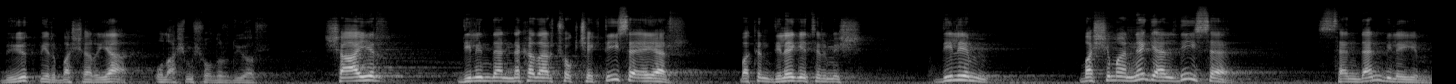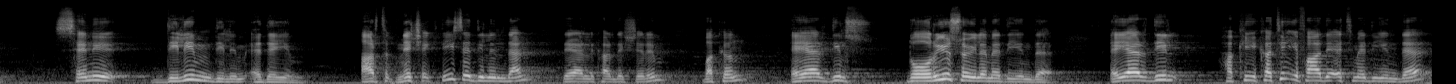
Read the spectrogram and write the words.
büyük bir başarıya ulaşmış olur diyor. Şair dilinden ne kadar çok çektiyse eğer bakın dile getirmiş. Dilim başıma ne geldiyse senden bileyim. Seni dilim dilim edeyim. Artık ne çektiyse dilinden değerli kardeşlerim bakın eğer dil doğruyu söylemediğinde eğer dil hakikati ifade etmediğinde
